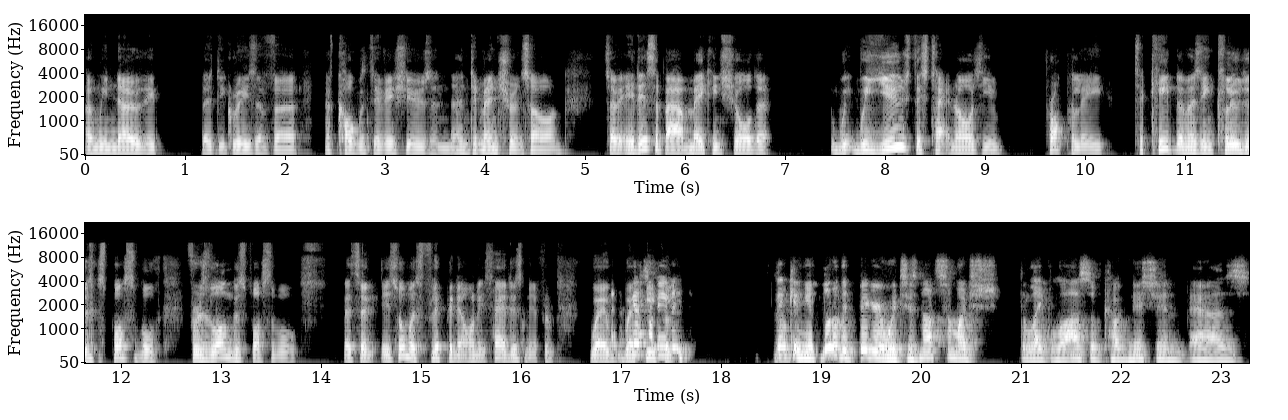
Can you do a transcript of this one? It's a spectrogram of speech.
and we know the the degrees of uh, of cognitive issues and, and dementia and so on. So it is about making sure that we, we use this technology properly to keep them as included as possible for as long as possible. And so it's almost flipping it on its head, isn't it? From where where people I'm even thinking a little bit bigger, which is not so much the like loss of cognition as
